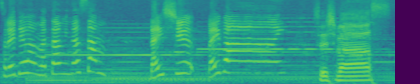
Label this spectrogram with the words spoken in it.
それではまた皆さん来週バイバイ。失礼します。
